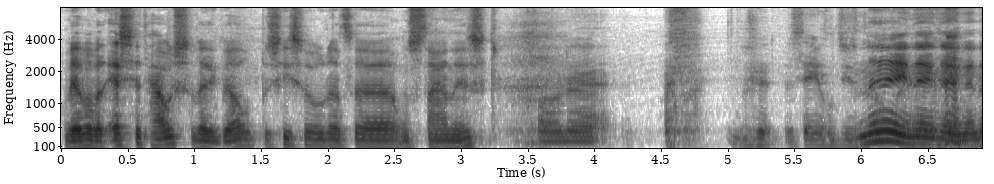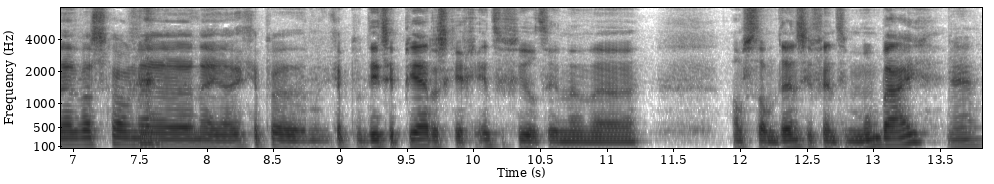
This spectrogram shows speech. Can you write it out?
We hebben wat Acid House, weet ik wel precies hoe dat eh, ontstaan is. Gewoon zegeltjes. Nee, nee, nee, nee, dat was gewoon. nee, ik heb, ik heb DJ Pierre eens een keer geïnterviewd in een Amsterdam Dance Event in Mumbai. Ja.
